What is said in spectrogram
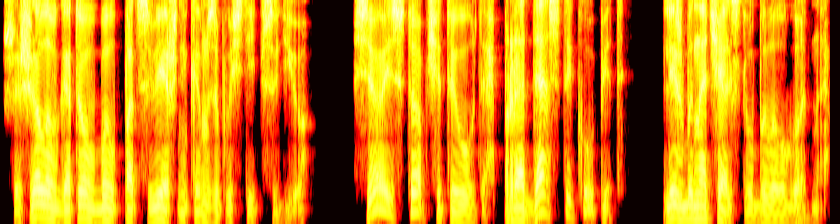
Шишелов готов был подсвечником запустить в судью. Все истопчет Иуда, продаст и купит, лишь бы начальству было угодно.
